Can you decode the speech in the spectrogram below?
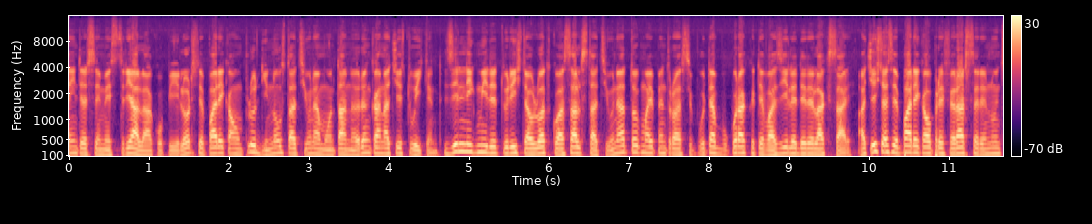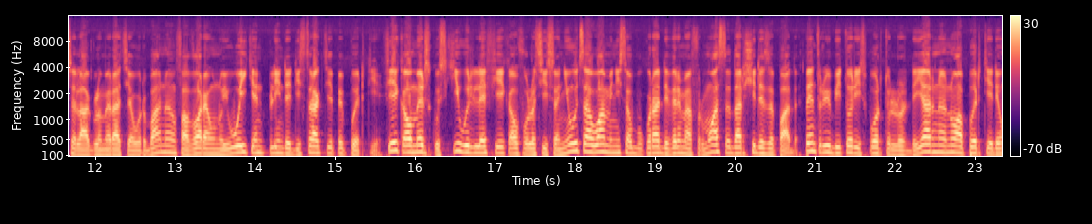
intersemestrială a copiilor se pare că a umplut din nou stațiunea montană Rânca în acest weekend. Zilnic mii de turiști au luat cu asalt stațiunea tocmai pentru a se putea bucura câteva zile de relaxare. Aceștia se pare că au preferat să renunțe la aglomerația urbană în favoarea unui weekend plin de distracție pe pârtie. Fie că au mers cu schiurile, fie că au folosit săniuța, oamenii s-au bucurat de vremea frumoasă, dar și de zăpadă. Pentru iubitorii sporturilor de iarnă, noua pârtie de 1,5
